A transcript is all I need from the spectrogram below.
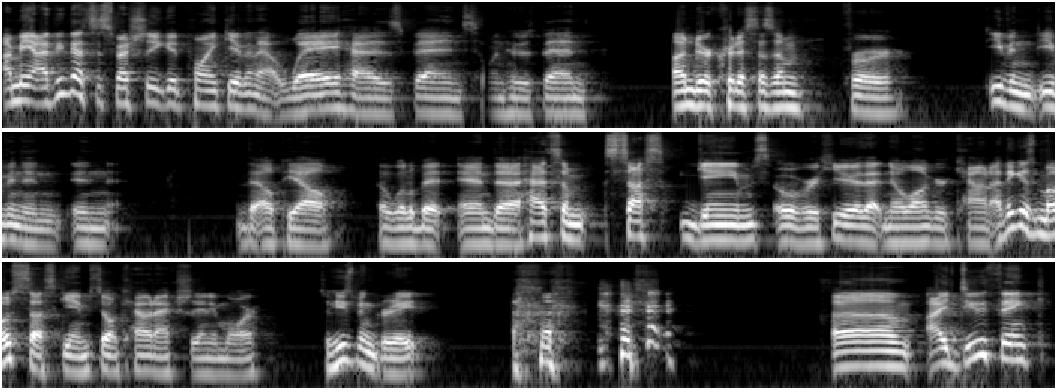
I mean, I think that's especially a good point given that Wei has been someone who has been under criticism for even even in in the LPL a little bit and uh, had some sus games over here that no longer count. I think his most sus games don't count actually anymore. So he's been great. um, I do think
